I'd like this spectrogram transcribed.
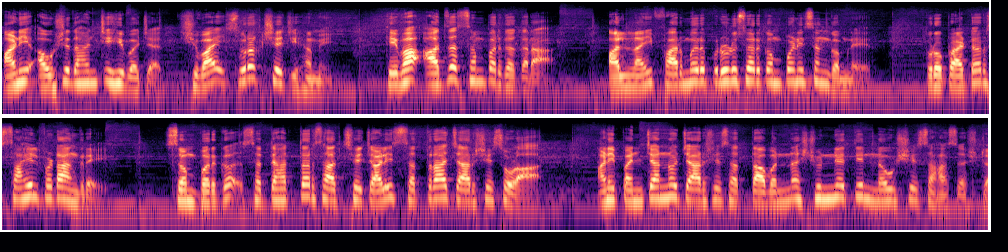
आणि औषधांचीही बचत शिवाय सुरक्षेची हमी. तेव्हा आजच संपर्क करा. अलनाई farmer producer company Sangamner. Proprietor Sahil Phatangare. संपर्क सत्याहत्तर सातशे चाळीस सतरा चारशे सोळा आणि पंच्याण्णव चारशे सत्तावन्न शून्य तीन नऊशे सहासष्ट.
